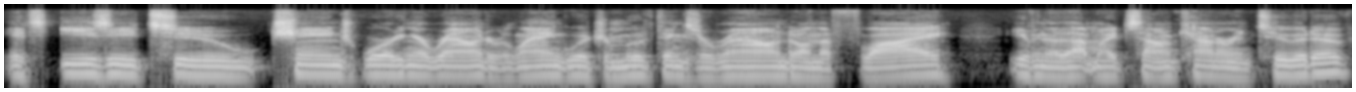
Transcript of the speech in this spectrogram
It's easy to change wording around or language or move things around on the fly, even though that might sound counterintuitive.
